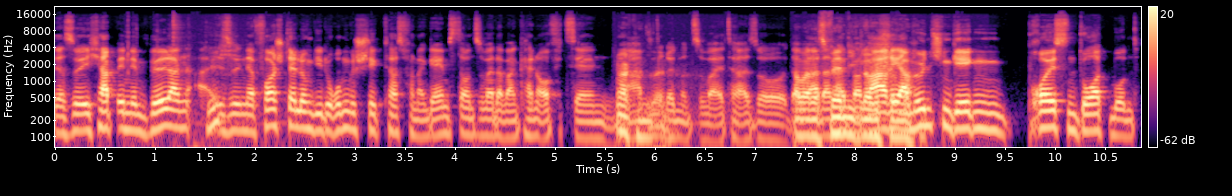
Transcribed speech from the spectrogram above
Also ich habe in den Bildern, also in der Vorstellung, die du rumgeschickt hast von der GameStar und so weiter, waren keine offiziellen Ja, Namen sein. drin und so weiter. Also da Aber war das dann werden die, Bavaria. München gegen Preußen Dortmund.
